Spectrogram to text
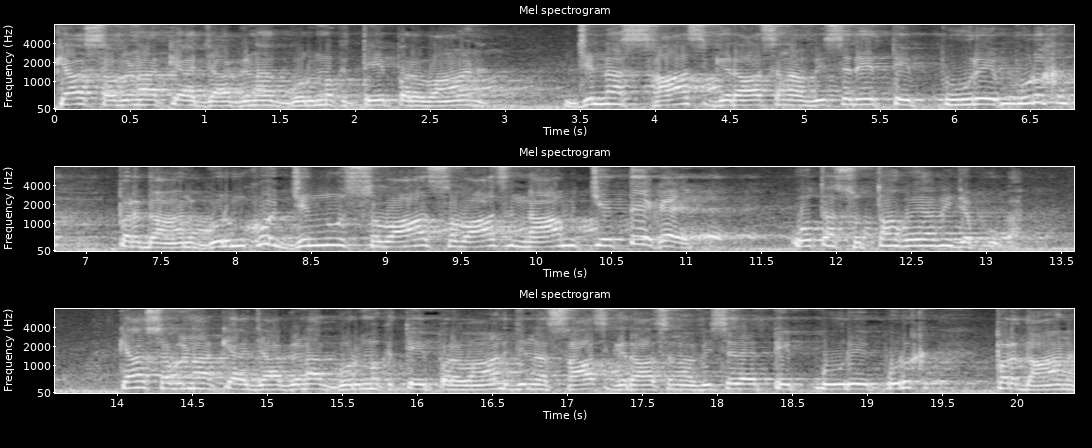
ਕਿਆ ਸਵਣਾ ਕਿਆ ਜਾਗਣਾ ਗੁਰਮੁਖ ਤੇ ਪ੍ਰਵਾਨ ਜਿਨ੍ਹਾਂ ਸਾਸ ਗਿਰਾਸ ਨਾ ਵਿਸਰੇ ਤੇ ਪੂਰੇ ਪੁਰਖ ਪ੍ਰਧਾਨ ਗੁਰਮੁਖੋ, ਜਿਨੂੰ ਸਵਾਸ ਸਵਾਸ ਨਾਮ ਚੇਤੇ ਹੈ, ਉਹ ਤਾਂ ਸੁੱਤਾ ਹੋਇਆ ਵੀ ਜਪੂਗਾ। ਕਿਆ ਸਬਣਾ ਕਿਆ ਜਾਗਣਾ, ਗੁਰਮੁਖ ਤੇ ਪ੍ਰਵਾਨ ਜਿਨ੍ਹਾਂ ਸਾਸ ਗਿਰਾਸ ਨਾ ਵਿਸਰੇ ਤੇ ਪੂਰੇ ਪੁਰਖ ਪ੍ਰਧਾਨ,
